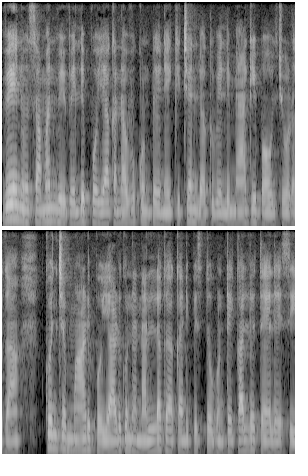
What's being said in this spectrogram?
వేణు సమన్వి వెళ్ళిపోయాక నవ్వుకుంటూనే కిచెన్లోకి వెళ్ళి మ్యాగీ బౌల్ చూడగా కొంచెం మాడిపోయి అడుగున నల్లగా కనిపిస్తూ ఉంటే కళ్ళు తేలేసి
